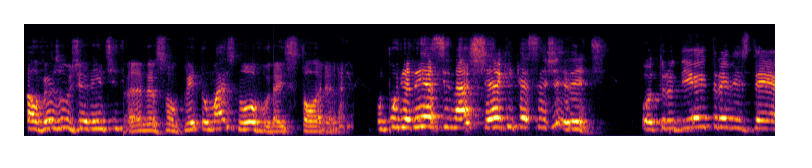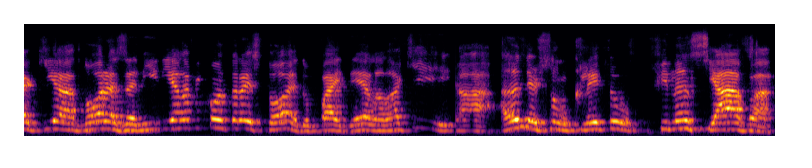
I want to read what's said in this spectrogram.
talvez o gerente Anderson Cleiton mais novo da história. Né? Não podia nem assinar cheque e quer ser gerente. Outro dia eu entrevistei aqui a Dora Zanini e ela me contou a história do pai dela lá, que a Anderson Cleiton financiava,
